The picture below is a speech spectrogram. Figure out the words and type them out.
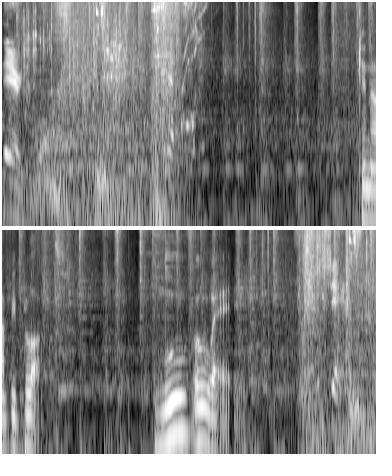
There you are. Cannot be blocked. Move away. Chance.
